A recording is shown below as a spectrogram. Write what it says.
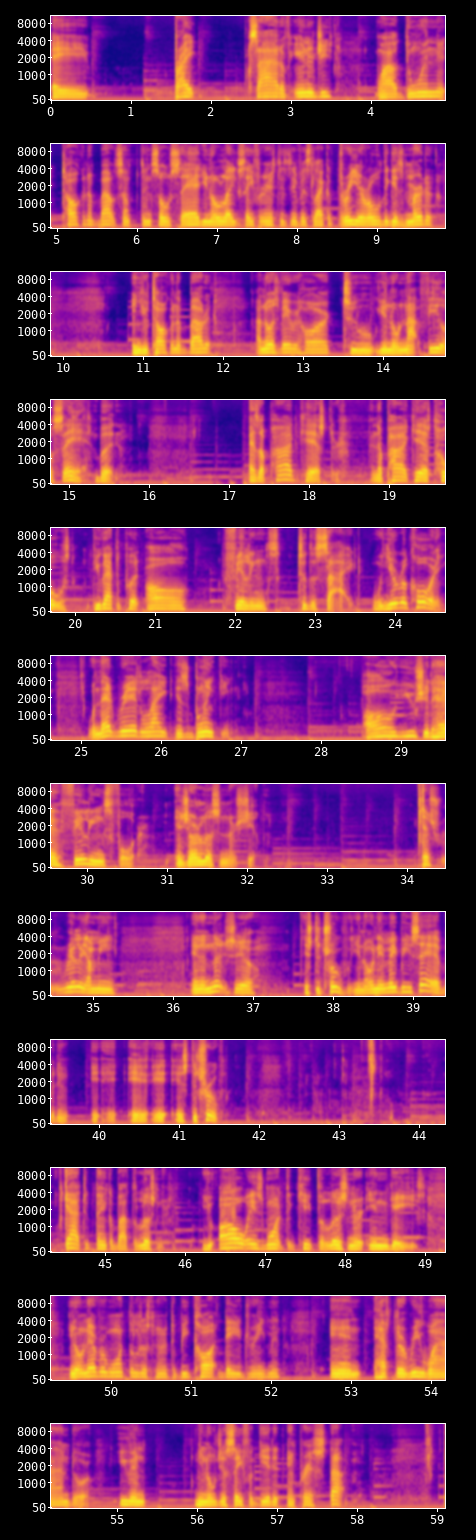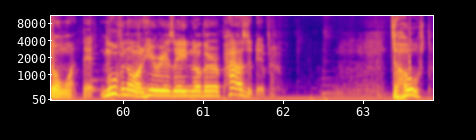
a bright side of energy while doing it, talking about something so sad. You know, like say for instance, if it's like a three year old that gets murdered, and you're talking about it, I know it's very hard to you know not feel sad, but as a podcaster and a podcast host, you got to put all feelings to the side. When you're recording, when that red light is blinking, all you should have feelings for is your listenership. That's really, I mean, in a nutshell, it's the truth, you know, and it may be sad, but it, it, it's the truth. Got to think about the listener. You always want to keep the listener engaged. You don't ever want the listener to be caught daydreaming and have to rewind or even, you know, just say forget it and press stop. Don't want that. Moving on, here is another positive. The host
